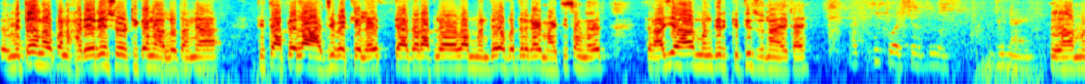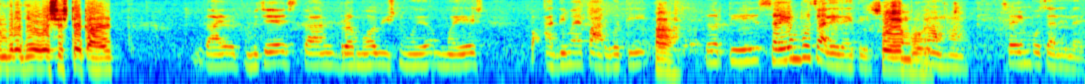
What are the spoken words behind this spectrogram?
तर मित्रांनो आपण हरिहरेश्वर ठिकाणी आलो आणि तिथे आपल्याला आजी भेटलेल्या आहेत. त्या जर आपल्याला मंदिराबद्दल काही माहिती सांगणार आहेत. तर आजी हा मंदिर किती जुना आहे काय? हा खूप वर्ष जुना आहे. या मंदिराचे वैशिष्ट्य काय आहेत? गाय म्हणजे स्थान ब्रह्म विष्णू महेश आदिमाय पार्वती हा. तर ती स्वयंभू चालेलं आहे ते. स्वयंभू हा हा. स्वयंभू चालेलं आहे.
